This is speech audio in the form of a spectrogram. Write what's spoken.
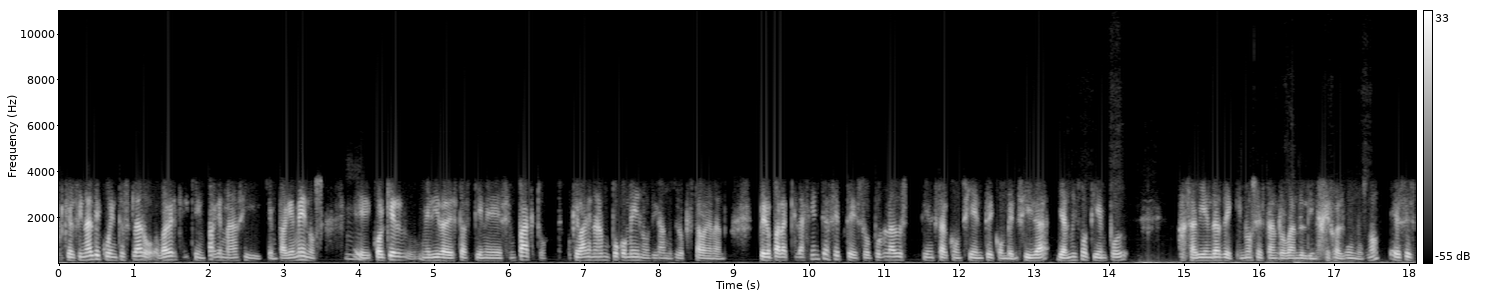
porque al final de cuentas, claro, va a haber quien pague más y quien pague menos. Eh, cualquier medida de estas tiene ese impacto que va a ganar un poco menos, digamos, de lo que estaba ganando. Pero para que la gente acepte eso, por un lado tiene que estar consciente, convencida y al mismo tiempo a sabiendas de que no se están robando el dinero algunos, ¿no? Ese es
